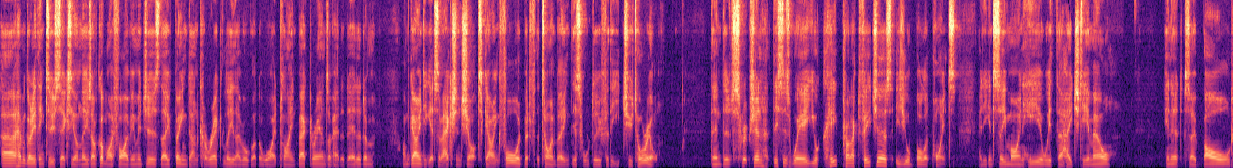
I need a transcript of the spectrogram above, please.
Uh, haven't got anything too sexy on these. I've got my five images. They've been done correctly. They've all got the white plain backgrounds. I've had to edit them. I'm going to get some action shots going forward, but for the time being, this will do for the tutorial. Then the description. This is where your key product features is your bullet points. And you can see mine here with the HTML in it. So bold,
